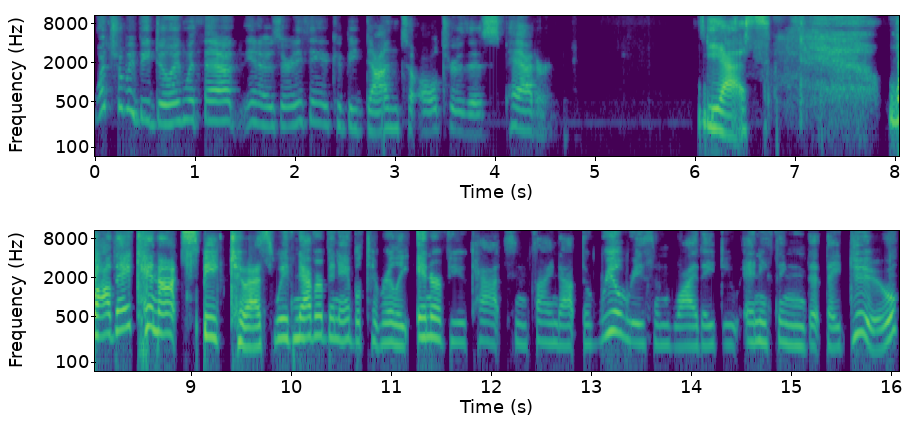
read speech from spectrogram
what should we be doing with that? You know, is there anything that could be done to alter this pattern? Yes. While they cannot speak to us, we've never been able to really interview cats and find out the real reason why they do anything that they do.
